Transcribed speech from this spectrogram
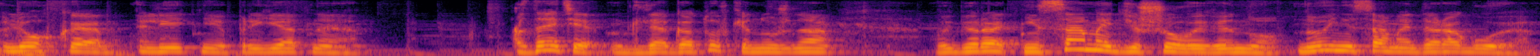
Легкое, летнее, приятное. Знаете, для готовки нужно выбирать не самое дешевое вино, но и не самое дорогое,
